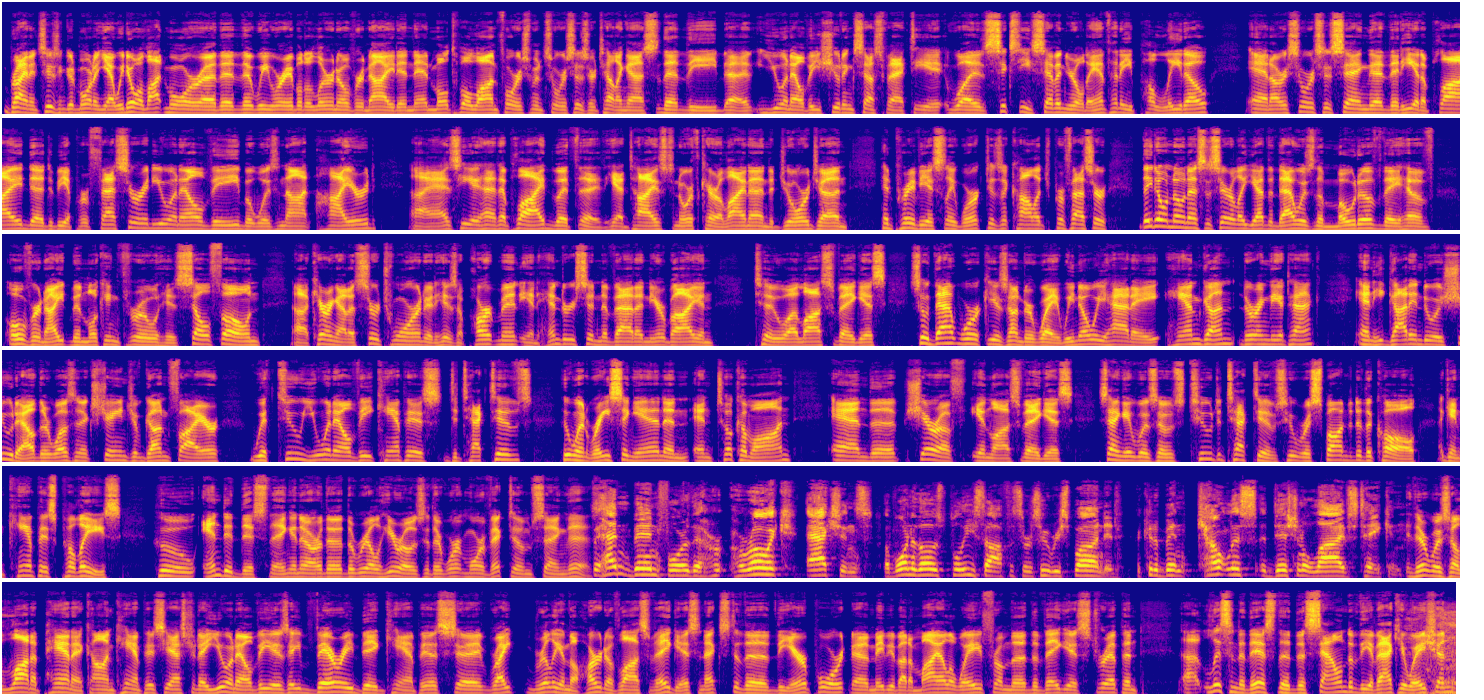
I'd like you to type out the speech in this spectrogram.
Brian and Susan, good morning. Yeah, we know a lot more uh, that, that, we were able to learn overnight, and, and multiple law enforcement sources are telling us that the uh, UNLV shooting suspect was 67 year old Anthony Polito. And our sources saying that, that he had applied uh, to be a professor at UNLV but was not hired uh, as he had applied. but uh, he had ties to North Carolina and to Georgia and had previously worked as a college professor. They don't know necessarily yet that that was the motive. They have overnight been looking through his cell phone, uh, carrying out a search warrant at his apartment in Henderson, Nevada, nearby, and to uh, Las Vegas. So that work is underway. We know he had a handgun during the attack and he got into a shootout. There was an exchange of gunfire with two UNLV campus detectives who went racing in and, and took him on. And the sheriff in Las Vegas saying it was those two detectives who responded to the call, again, campus police, who ended this thing and are the, the real heroes if there weren't more victims saying this. If it hadn't been for the her- heroic actions of one of those police officers who responded, there could have been countless additional lives taken. There was a lot of panic on campus yesterday. UNLV is a very big campus, uh, right really in the heart of Las Vegas, next to the, the airport, uh, maybe about a mile away from the, the Vegas Strip. And uh, listen to this the, the sound of the evacuation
